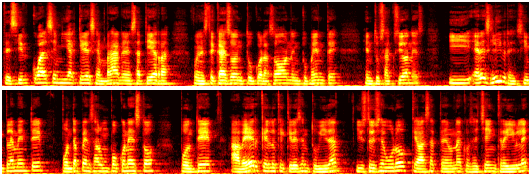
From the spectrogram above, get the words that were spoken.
decir cuál semilla quieres sembrar en esa tierra, o en este caso en tu corazón, en tu mente, en tus acciones, y eres libre. Simplemente ponte a pensar un poco en esto, ponte a ver qué es lo que quieres en tu vida, y estoy seguro que vas a tener una cosecha increíble.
